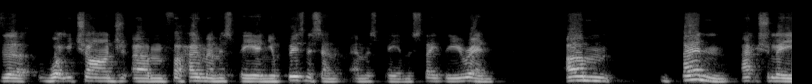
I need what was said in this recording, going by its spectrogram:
the what you charge um, for home MSP and your business MSP in the state that you're in. Um, ben, actually,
